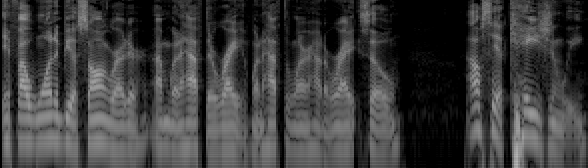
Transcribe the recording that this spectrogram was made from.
if I want to be a songwriter, I'm going to have to write. I'm going to have to learn how to write. So I'll say occasionally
